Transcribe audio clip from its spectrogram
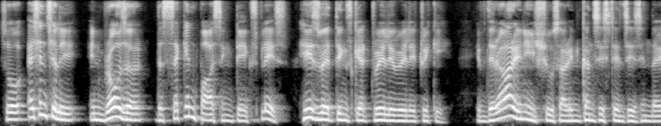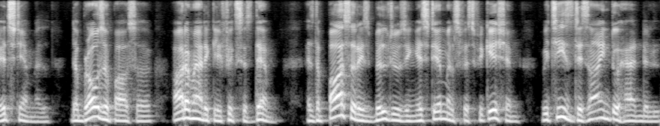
So essentially, in browser, the second parsing takes place. Here's where things get really really tricky. If there are any issues or inconsistencies in the HTML, the browser parser automatically fixes them, as the parser is built using HTML specification which is designed to handle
